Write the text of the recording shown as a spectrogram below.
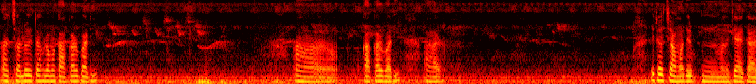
আর চলো, এটা হলো আমার কাকার বাড়ি। আর কাকার বাড়ি। আর এটা হচ্ছে আমাদের মানে জায়গা আর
